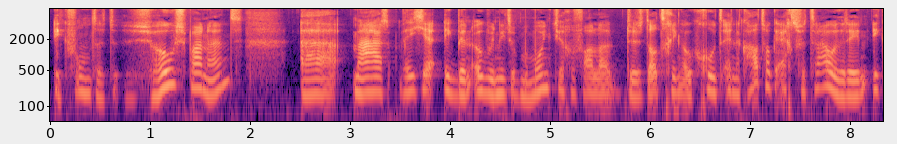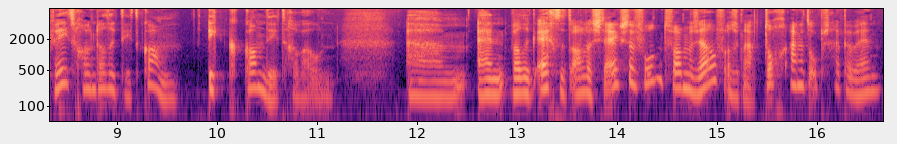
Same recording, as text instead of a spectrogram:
Ik vond het zo spannend. Uh, maar weet je, ik ben ook weer niet op mijn mondje gevallen. Dus dat ging ook goed. En ik had ook echt vertrouwen erin. Ik weet gewoon dat ik dit kan. Ik kan dit gewoon. Um, en wat ik echt het allersterkste vond van mezelf, als ik nou toch aan het opscheppen ben.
